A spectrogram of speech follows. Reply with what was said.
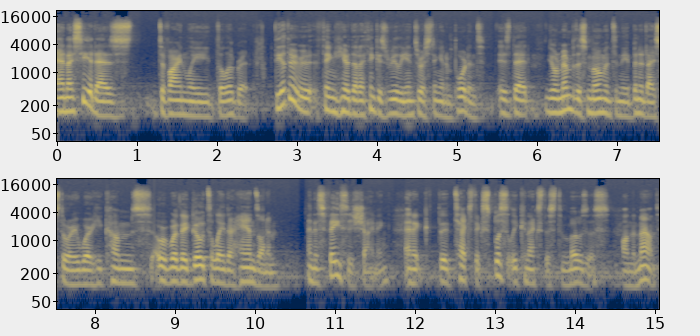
And I see it as divinely deliberate. The other thing here that I think is really interesting and important is that you'll remember this moment in the Abinadi story where he comes, or where they go to lay their hands on him and his face is shining. And it, the text explicitly connects this to Moses on the Mount.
